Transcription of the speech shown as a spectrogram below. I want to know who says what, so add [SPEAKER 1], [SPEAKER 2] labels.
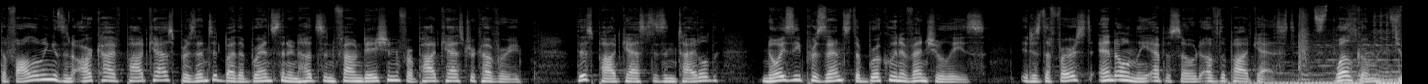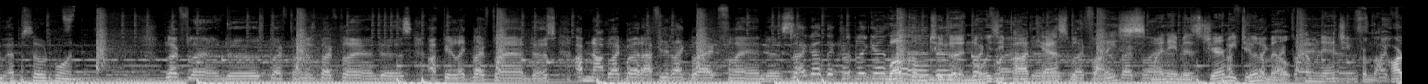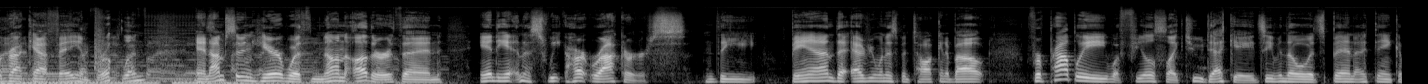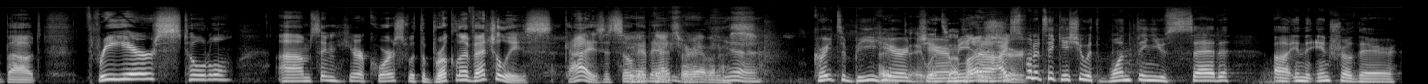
[SPEAKER 1] The following is an archive podcast presented by the Branson and Hudson Foundation for Podcast Recovery. This podcast is entitled Noisey Presents the Brooklyn Eventuallys. It is the first and only episode of the podcast. Welcome to episode one.
[SPEAKER 2] Black Flanders, Black Flanders, Black Flanders. I feel like Black Flanders. I'm not black, but I feel like Black Flanders. I got the clip like a
[SPEAKER 3] Welcome to the
[SPEAKER 2] Black
[SPEAKER 3] Noisey
[SPEAKER 2] Flanders,
[SPEAKER 3] Podcast with
[SPEAKER 2] Flanders,
[SPEAKER 3] Vice. My name is Jeremy
[SPEAKER 2] I like
[SPEAKER 3] Tunamelt coming at you from the Hard Rock
[SPEAKER 2] Flanders,
[SPEAKER 3] Cafe in
[SPEAKER 2] Black
[SPEAKER 3] Brooklyn.
[SPEAKER 2] Flanders.
[SPEAKER 3] And I'm sitting here with none other than Indiana Sweetheart Rockers, the band that everyone has been talking about for probably what feels like two decades, even though it's been, I think, about three years total. Um, sitting here, of course, with the Brooklyn Eventuallys. Guys, it's so
[SPEAKER 4] Yeah,
[SPEAKER 3] good to have you.
[SPEAKER 4] thanks
[SPEAKER 3] you
[SPEAKER 4] for having us.
[SPEAKER 1] Yeah. Great to be here,
[SPEAKER 5] hey, what's
[SPEAKER 1] Jeremy. Uh, I just want to take issue with one thing you said uh, in the intro there.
